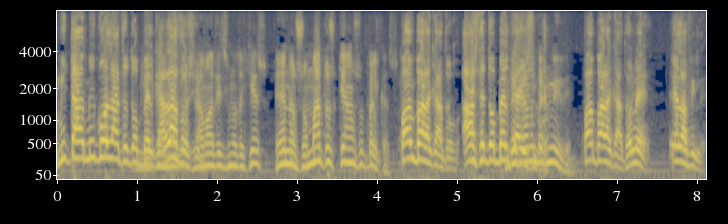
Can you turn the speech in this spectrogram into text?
Μην, τα, μην κολλάτε τον Μπέλκα. Γιατί Λάθος είναι. Άμα δεις συμμετοχές, ένας ο Μάτος και ένας ο Πέλκα. Πάμε παρακάτω. Άστε τον Μπέλκα Δεν κάνουν ήσυχο. παιχνίδι. Πάμε παρακάτω, ναι. Έλα φίλε.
